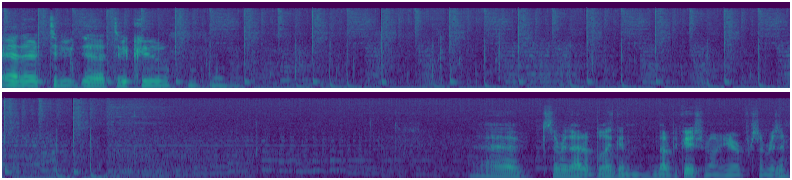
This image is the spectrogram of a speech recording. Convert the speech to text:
Uh, TVQ. Uh, for some reason I had a blinking notification on here for some reason.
